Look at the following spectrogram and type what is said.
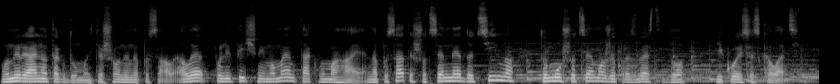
вони реально так думають, те, що вони написали. Але політичний момент так вимагає написати, що це недоцільно, тому що це може призвести до якоїсь ескалації.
